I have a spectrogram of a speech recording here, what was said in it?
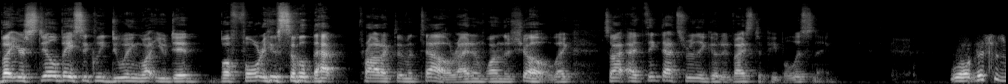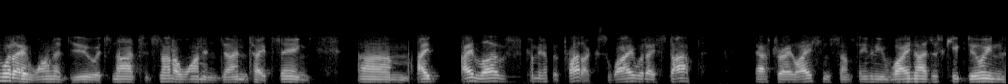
but you're still basically doing what you did before you sold that product to Mattel, right? And won the show. Like so I, I think that's really good advice to people listening. Well, this is what I want to do. It's not it's not a one and done type thing. Um, I I love coming up with products. Why would I stop after I license something? I mean, why not just keep doing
